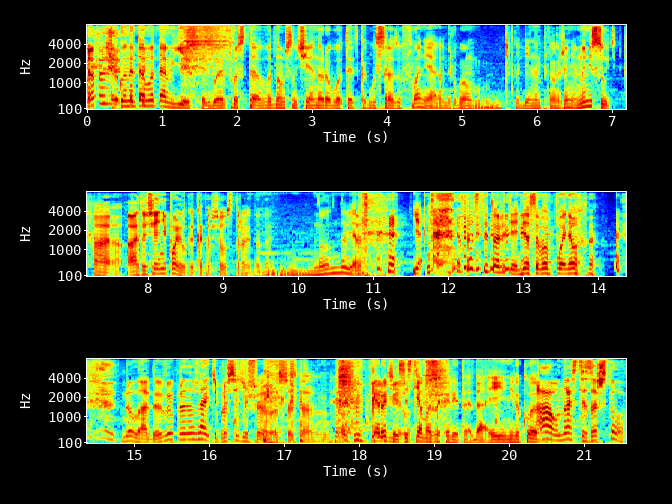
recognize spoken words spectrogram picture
так он и там, и там есть, как бы, просто в одном случае оно работает как бы сразу в фоне, а в другом, типа, отдельным приложением. Ну, не суть. А, а, то есть я не понял, как это все устроено, да? Ну, наверное. Я, я просто тоже тебя не особо понял. Ну ладно, вы продолжайте, простите, что я вас это... Короче, система закрытая, да, и никакое... А, у Насти за что?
